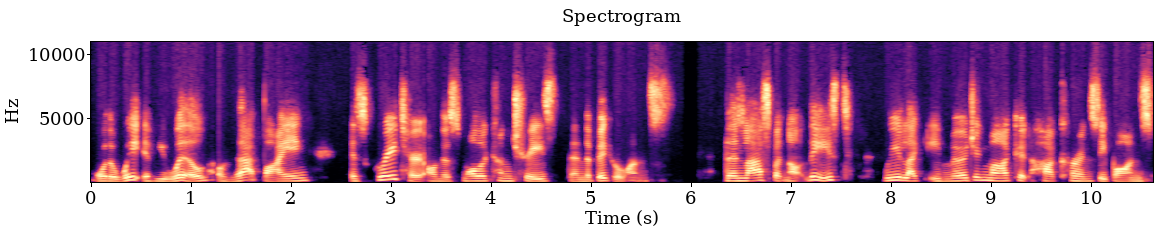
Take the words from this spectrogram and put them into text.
or the weight, if you will, of that buying is greater on the smaller countries than the bigger ones. Then last but not least, we like emerging market hard currency bonds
